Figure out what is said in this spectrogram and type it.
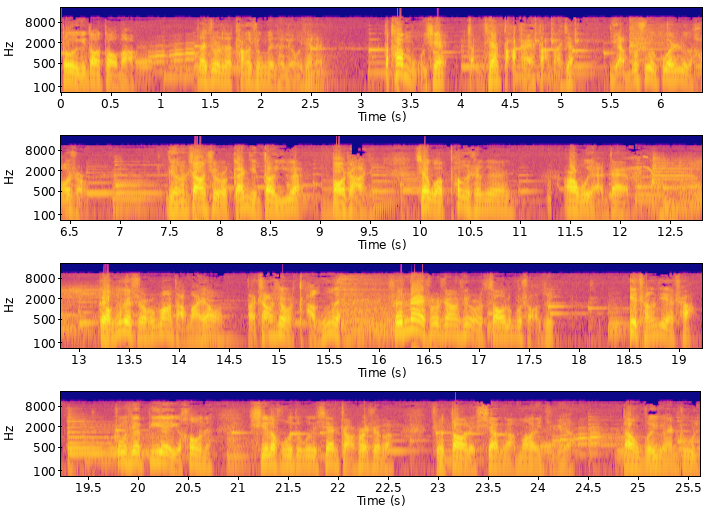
都有一道刀疤，那就是他堂兄给他留下来的。他母亲整天打牌打麻将，也不是个过日子好手，领着张学友赶紧到医院包扎去，结果碰上个二五眼大夫。疼的时候忘打麻药了，把张学友疼的，所以那时候张学友遭了不少罪，学习成绩也差。中学毕业以后呢，稀里糊涂的先找份是吧，就到了香港贸易局啊，当文员助理。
